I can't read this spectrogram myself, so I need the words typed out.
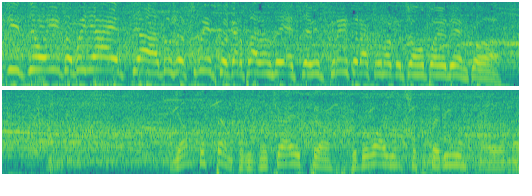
у сітці Оїд опиняється. Дуже швидко Карпатам вдається відкрити рахунок у цьому поєдинку. Ян Костенко відзначається. Забивав він Шахтарю е, на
